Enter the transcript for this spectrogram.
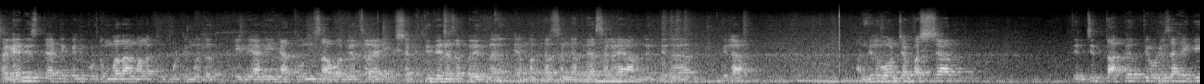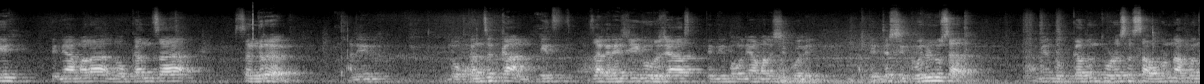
सगळ्यांनीच त्या ठिकाणी कुटुंबाला आम्हाला खूप मोठी मदत केली आणि ह्यातून सावरण्याचा एक शक्ती देण्याचा प्रयत्न या मतदारसंघातल्या सगळ्या आमजनतेनं दिला. अनिल भाऊंच्या पश्चात त्यांची ताकद तेवढीच आहे की त्यांनी आम्हाला लोकांचा संग्रह आणि लोकांचं काम हेच जगण्याची एक ऊर्जा त्यांनी भाऊने आम्हाला शिकवली. आणि त्यांच्या शिकवणीनुसार म्हणजे दुःखातून थोडंसं सावरून आपण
